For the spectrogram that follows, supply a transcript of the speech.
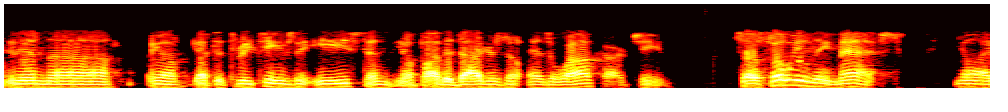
And then uh, you know got the three teams in the East, and you know probably the Dodgers as a wild card team. So so evenly matched. You know I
